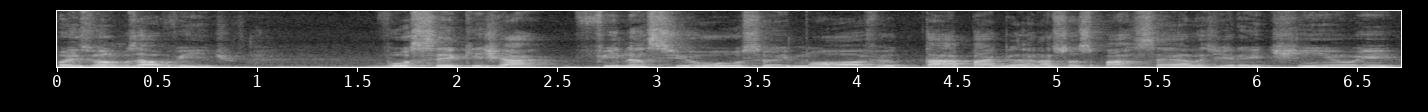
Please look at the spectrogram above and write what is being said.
Pois vamos ao vídeo. Você que já financiou o seu imóvel, tá pagando as suas parcelas direitinho e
